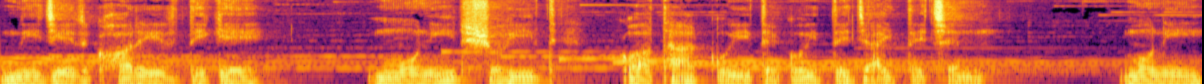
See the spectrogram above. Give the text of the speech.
নিজের ঘরের দিকে মনির সহিত কথা কইতে কইতে যাইতেছেন। মণি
